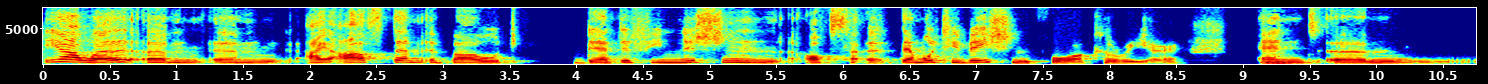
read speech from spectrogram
yeah, well, um, um, I asked them about their definition of uh, their motivation for career. Mm. And um,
